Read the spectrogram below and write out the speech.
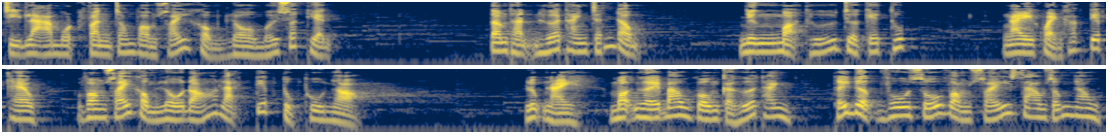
chỉ là một phần trong vòng xoáy khổng lồ mới xuất hiện. Tâm thần hứa thanh chấn động, nhưng mọi thứ chưa kết thúc. Ngay khoảnh khắc tiếp theo, vòng xoáy khổng lồ đó lại tiếp tục thu nhỏ. Lúc này, mọi người bao gồm cả hứa thanh, thấy được vô số vòng xoáy sao giống nhau,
